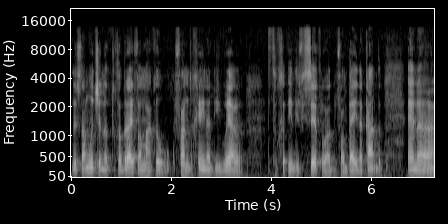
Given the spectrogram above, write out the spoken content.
Dus dan moet je het gebruik van maken van degene die wel geïdentificeerd worden, van beide kanten. En eh,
